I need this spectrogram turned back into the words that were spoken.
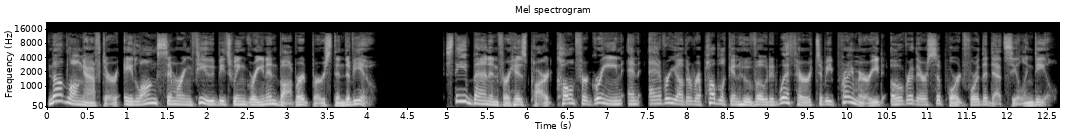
Not long after, a long simmering feud between Greene and Boebert burst into view. Steve Bannon, for his part, called for Greene and every other Republican who voted with her to be primaried over their support for the debt ceiling deal.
